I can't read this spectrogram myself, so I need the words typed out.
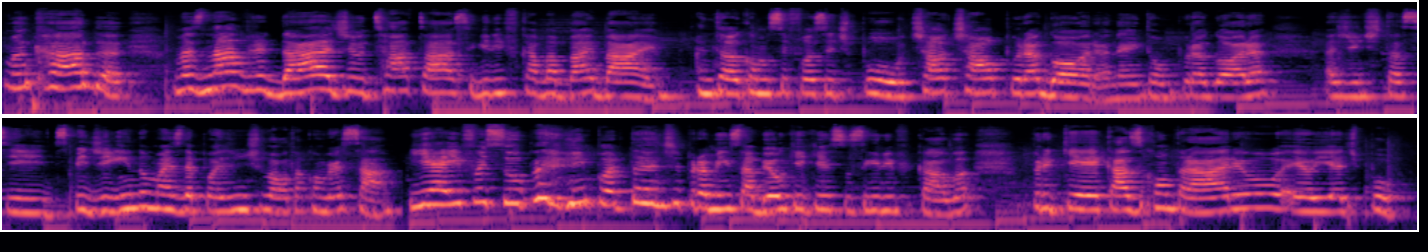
mancada. Mas na verdade, o tá significava bye bye. Então é como se fosse tipo tchau tchau por agora, né? Então por agora a gente tá se despedindo, mas depois a gente volta a conversar. E aí foi super importante para mim saber o que que isso significava, porque caso contrário, eu ia tipo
